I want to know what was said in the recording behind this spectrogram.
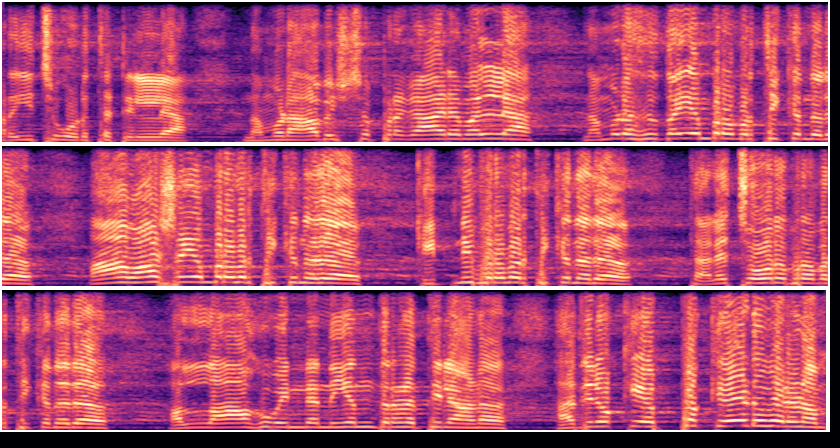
അറിയിച്ചു കൊടുത്തിട്ടില്ല. നമ്മുടെ ആവശ്യപ്രകാരമല്ല നമ്മുടെ ഹൃദയം പ്രവർത്തിക്കുന്നത് ആമാശയം പ്രവർത്തിക്കുന്നത് കിഡ്നി പ്രവർത്തിക്കുന്നത് തലച്ചോറ് പ്രവർത്തിക്കുന്നത് അള്ളാഹുവിന്റെ നിയന്ത്രണത്തിലാണ്. അതിനൊക്കെ എപ്പോ കേടുവരണം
